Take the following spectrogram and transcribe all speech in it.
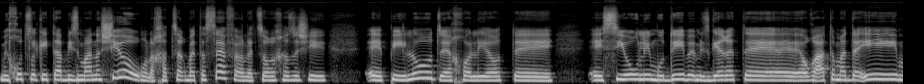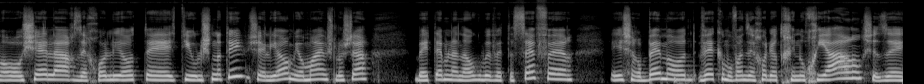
מחוץ לכיתה בזמן השיעור, לחצר בית הספר, לצורך איזושהי uh, פעילות, זה יכול להיות סיור לימודי במסגרת הוראת המדעים או שלח, זה יכול להיות טיול שנתי של יום, יומיים, שלושה. בהתאם לנהוג בבית הספר, יש הרבה מאוד, וכמובן זה יכול להיות חינוך יער, שזה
